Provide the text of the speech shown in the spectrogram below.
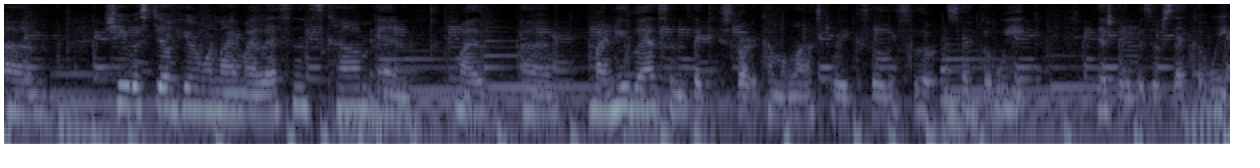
Um, she was still here when I my lessons come and my um, my new lessons they started coming last week. So this is her second week. Yesterday was her second week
